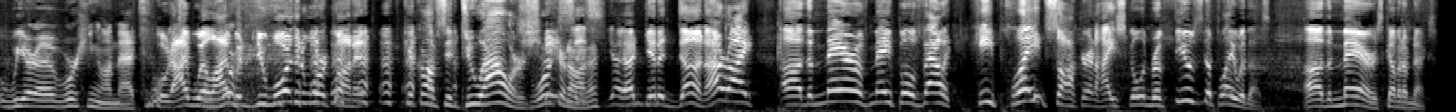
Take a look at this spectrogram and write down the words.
We are uh, working on that. Well, I will. I would do more than work on it. Kickoff's in two hours. Working on it. Yeah, I'd get it done. All right. Uh, the mayor of Maple Valley. He played soccer in high school and refused to play with us. Uh, the mayor is coming up next.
